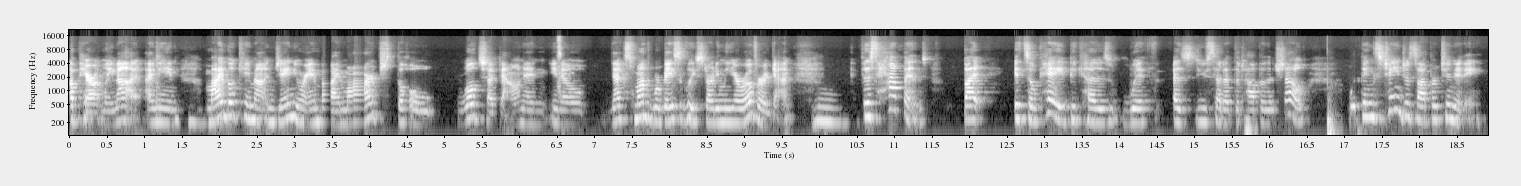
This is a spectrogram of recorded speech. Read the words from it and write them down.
Apparently not. I mean, mm-hmm. my book came out in January, and by March, the whole world shut down. And, you know, next month, we're basically starting the year over again. Mm. This happened, but it's okay because, with, as you said at the top of the show, when things change, it's opportunity.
